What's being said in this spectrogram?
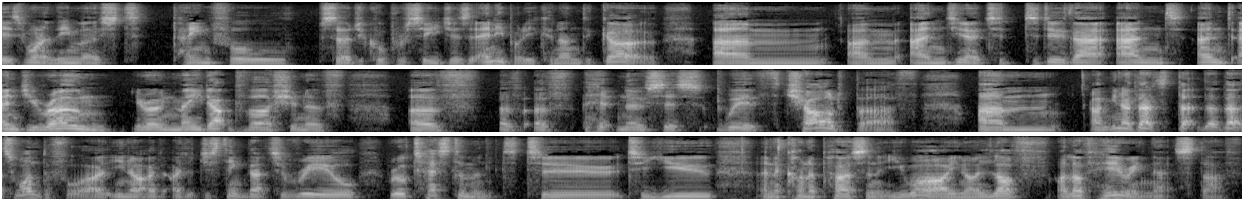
is one of the most painful surgical procedures anybody can undergo. Um, um, and you know to, to do that and and and your own your own made up version of of of, of hypnosis with childbirth um, um, you know that's that, that that's wonderful. I, you know, I, I, just think that's a real real testament to to you and the kind of person that you are. You know, I love I love hearing that stuff.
